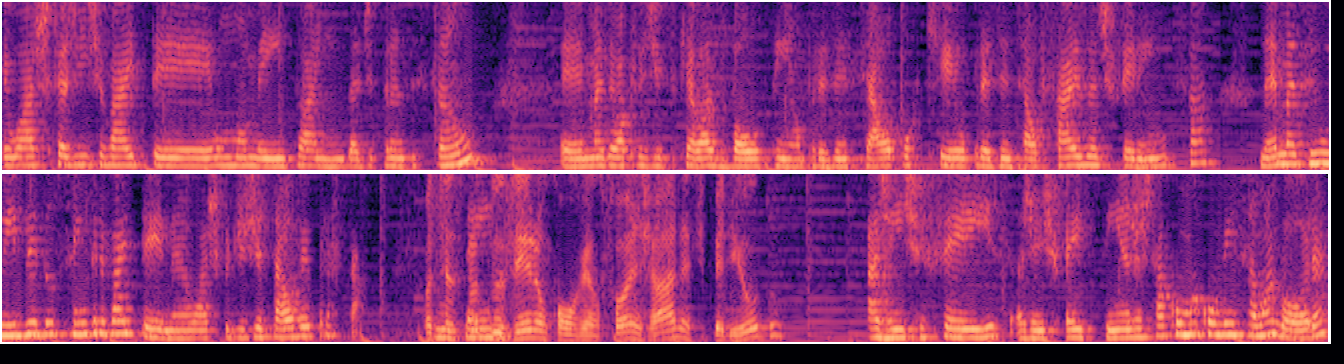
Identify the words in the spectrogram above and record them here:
eu acho que a gente vai ter um momento ainda de transição, é, mas eu acredito que elas voltem ao presencial, porque o presencial faz a diferença, né? Mas o híbrido sempre vai ter, né? Eu acho que o digital veio para ficar. Vocês produziram convenções já nesse período? A gente fez, a gente fez sim. A gente está com uma convenção agora,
